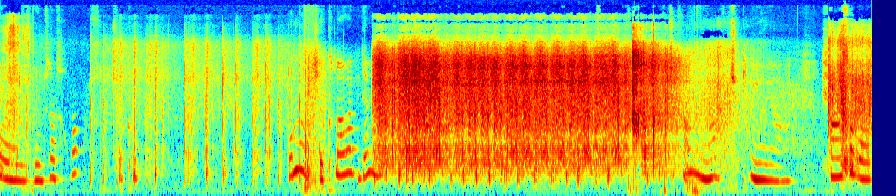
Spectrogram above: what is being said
ya bunu sen salak. Çakıl. Bunu çakıl abi değil mi? Çıkamıyor. Çıkmıyor ya. Şansa bak.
